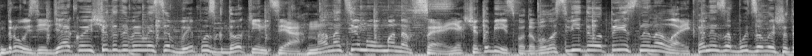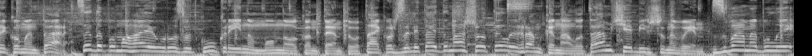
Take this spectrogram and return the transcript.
Друзі, дякую, що додивилися випуск до кінця. На на цьому у мене все. Якщо тобі сподобалось відео, тисни на лайк та не забудь залишити коментар. Це допомагає у розвитку україномовного контенту. Також залітай до нашого телеграм-каналу, там ще більше новин. З вами були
